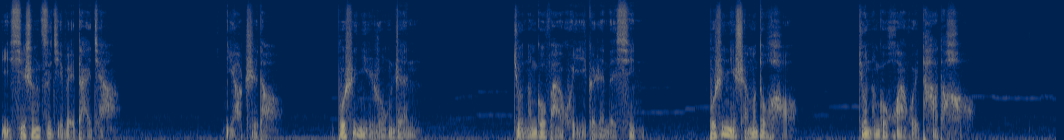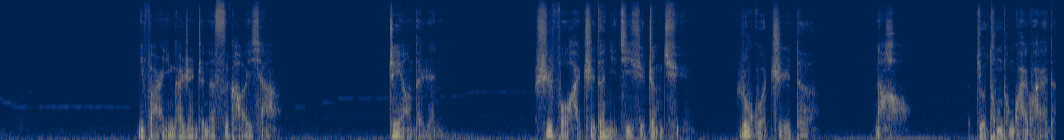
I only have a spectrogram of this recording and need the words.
以牺牲自己为代价。你要知道，不是你容忍。就能够挽回一个人的心，不是你什么都好，就能够换回他的好。你反而应该认真的思考一下，这样的人是否还值得你继续争取？如果值得，那好，就痛痛快快的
